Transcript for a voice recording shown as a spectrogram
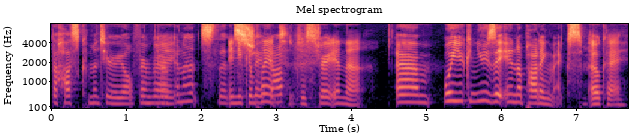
the husk material from Right. coconuts that's and you can plant off. just straight in that. Um, well, you can use it in a potting mix. Okay.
